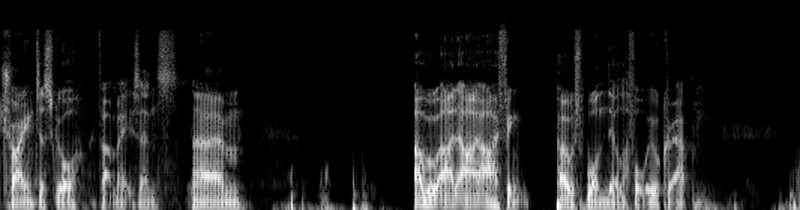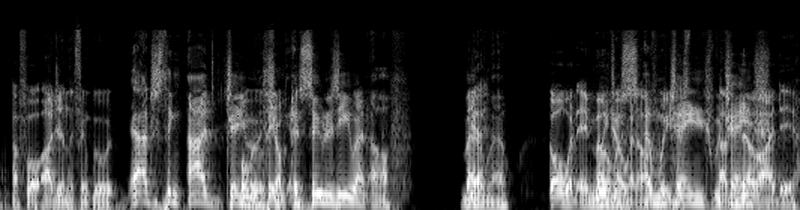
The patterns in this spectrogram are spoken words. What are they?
trying to score. If that makes sense. Um, I, will- I, I, think post one 0 I thought we were crap. I thought I genuinely think we were. I just think I genuinely think shocking. as soon as he went off, Yeah. Momo, Goal went in. We Momo just- went off. and we just changed- we changed- no idea.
